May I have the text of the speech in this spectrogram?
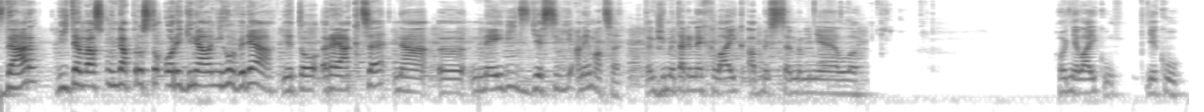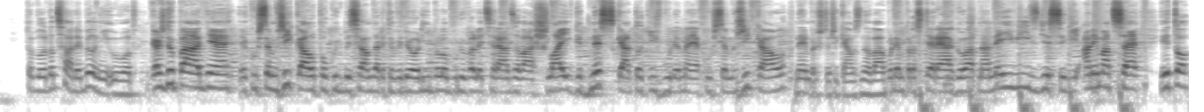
Zdar, vítám vás u naprosto originálního videa. Je to reakce na uh, nejvíc děsivý animace. Takže mi tady nech like, aby jsem měl hodně lajků. Děkuju. To byl docela debilní úvod. Každopádně, jak už jsem říkal, pokud by se vám tady to video líbilo, budu velice rád za váš like. Dneska totiž budeme, jak už jsem říkal, nevím proč to říkám znova, budeme prostě reagovat na nejvíc děsivý animace. Je to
